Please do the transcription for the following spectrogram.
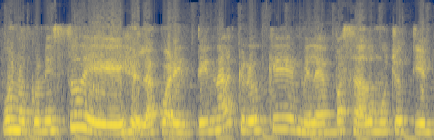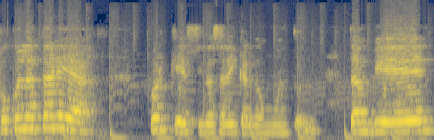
Bueno, con esto de la cuarentena, creo que me la he pasado mucho tiempo con la tarea, porque si nos ha encargado un montón. También,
